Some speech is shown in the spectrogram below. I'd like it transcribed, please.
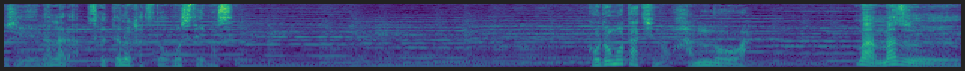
教えながらそういったような活動もしています。子どもたちの反応は？まあまず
